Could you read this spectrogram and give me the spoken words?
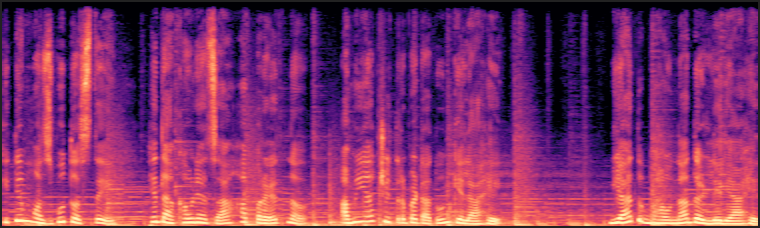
किती मजबूत असते हे दाखवण्याचा हा प्रयत्न आम्ही या चित्रपटातून केला आहे. यात भावना दडलेल्या आहेत.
